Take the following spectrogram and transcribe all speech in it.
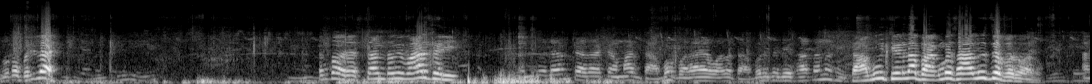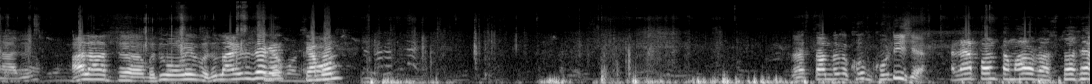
મોટો ભરી લે. એમ તો રસ્તામાં તમે વાર કરી. અમારા ધાબો ભરાયો વાળો ધાબો તો દેખાતા નથી. સાબુ છેડના ભાગમાં સારું જ છે ભરવાનું. હાલ આ બધું બધું લાવેલું છે કે? સેમોન રસ્તામાં તમે ખૂબ ખોટી છે. એટલે પણ તમારો રસ્તો છે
